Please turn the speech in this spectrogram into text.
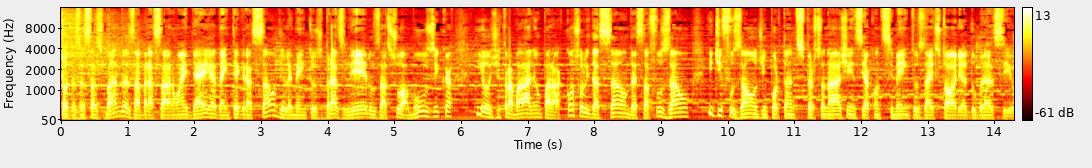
Todas essas bandas abraçaram a ideia da integração de elementos brasileiros à sua música e hoje trabalham para a consolidação dessa fusão e difusão de importantes personagens e acontecimentos da história do Brasil.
